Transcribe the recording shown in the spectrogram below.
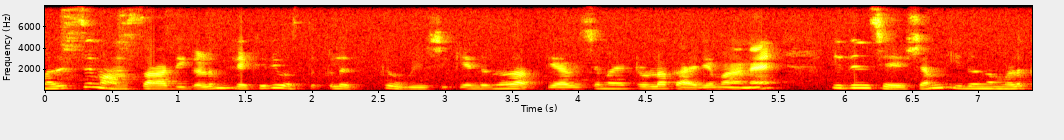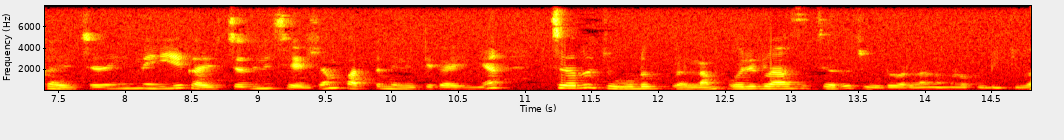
മത്സ്യമാംസാദികളും ലഹരി വസ്തുക്കളും ഒക്കെ ഉപേക്ഷിക്കേണ്ടുന്നത് അത്യാവശ്യമായിട്ടുള്ള കാര്യമാണ്. ഇതിന് ശേഷം ഇത് നമ്മൾ കഴിച്ചതിന് നെയ്യ് കഴിച്ചതിന് ശേഷം പത്ത് മിനിറ്റ് കഴിഞ്ഞ് ചെറു ചൂട് വെള്ളം ഒരു ഗ്ലാസ് ചെറു ചൂടുവെള്ളം നമ്മൾ കുടിക്കുക.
